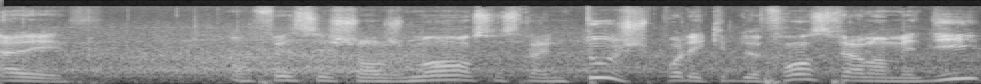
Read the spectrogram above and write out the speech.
Allez, on fait ces changements. Ce sera une touche pour l'équipe de France, Ferland Mendy.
